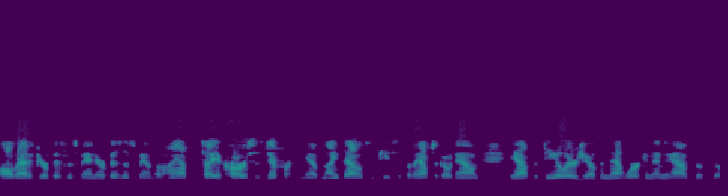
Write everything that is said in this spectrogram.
all that. If you're a businessman, you're a businessman. But I have to tell you, cars is different. You have 9,000 pieces that have to go down. You have the dealers, you have the network, and then you have the, the,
